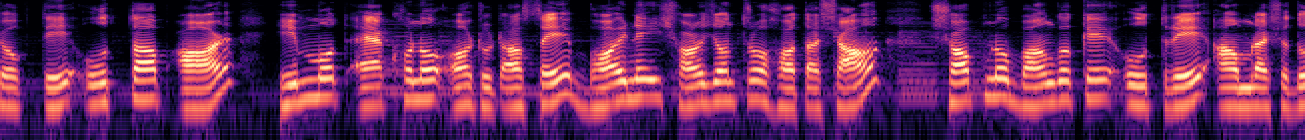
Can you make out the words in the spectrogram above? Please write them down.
শক্তি, উত্তাপ আর হিম্মত এখনও অটুট আছে। ভয় নেই ষড়যন্ত্র, হতাশা। স্বপ্ন ভঙ্গকে উতরে আমরা শুধু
